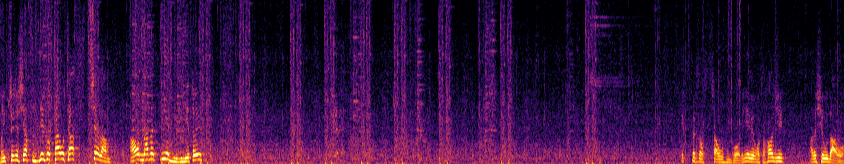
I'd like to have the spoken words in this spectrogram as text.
No i przecież ja z niego cały czas strzelam, a on nawet nie drgnie, to jest... Ekspert od strzałów w głowie. Nie wiem o co chodzi, ale się udało.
